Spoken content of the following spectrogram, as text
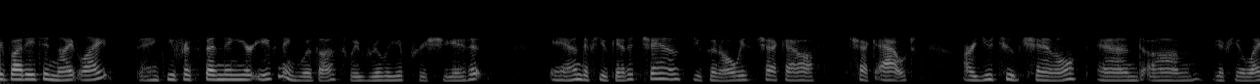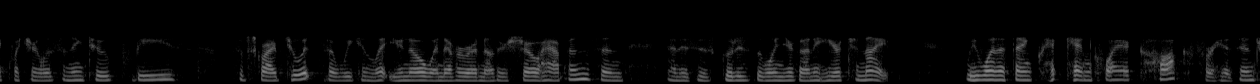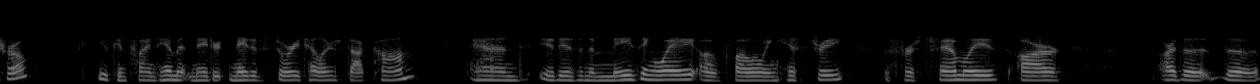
Everybody, to Nightlight. Thank you for spending your evening with us. We really appreciate it. And if you get a chance, you can always check out check out our YouTube channel. And um, if you like what you're listening to, please subscribe to it so we can let you know whenever another show happens and and is as good as the one you're going to hear tonight. We want to thank Ken Quiet Hawk for his intro. You can find him at nativestorytellers.com, and it is an amazing way of following history. The first families are are the the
